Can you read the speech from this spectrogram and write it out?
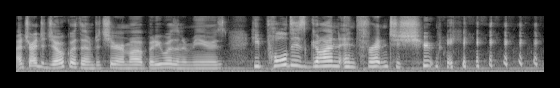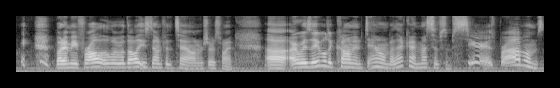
I tried to joke with him to cheer him up, but he wasn't amused. He pulled his gun and threatened to shoot me. but I mean, for all with all he's done for the town, I'm sure it's fine. Uh, I was able to calm him down, but that guy must have some serious problems.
